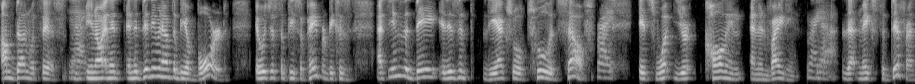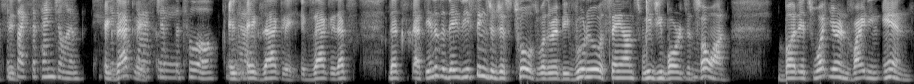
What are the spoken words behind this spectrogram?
I'm done with this. Yeah. You know, and it and it didn't even have to be a board. It was just a piece of paper because at the end of the day, it isn't the actual tool itself. Right. It's what you're calling and inviting Right. Yeah. that makes the difference. It's It- like the pendulum. exactly. It's just the tool. Ex- Yeah. Exactly, exactly. That's that's at the end of the day, these things are just tools, whether it be voodoo, a seance, Ouija boards, and so on. But it's what you're inviting in,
